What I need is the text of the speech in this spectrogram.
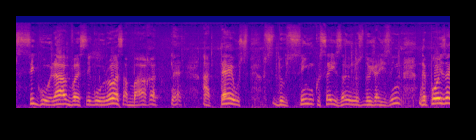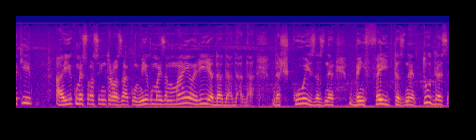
segurava, segurou essa barra, né? Até os dos cinco, seis anos do Jairzinho. Depois é que Aí começou a se entrosar comigo, mas a maioria da- da- da- da- das coisas né, bem feitas, né, tudo esse,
